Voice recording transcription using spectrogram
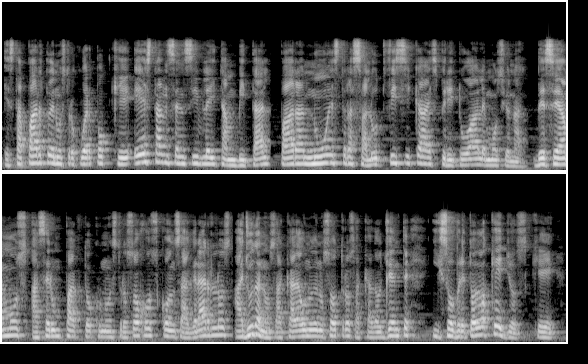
esta parte de nuestro cuerpo que es tan sensible y tan vital para nuestra salud física, espiritual, emocional. Deseamos hacer un pacto con nuestros ojos, consagrarlos. Ayúdanos a cada uno de nosotros, a cada oyente y sobre todo a aquellos que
